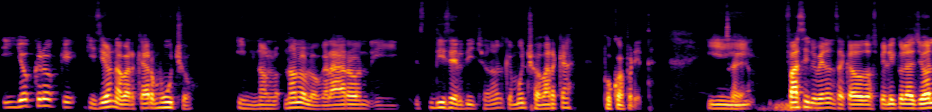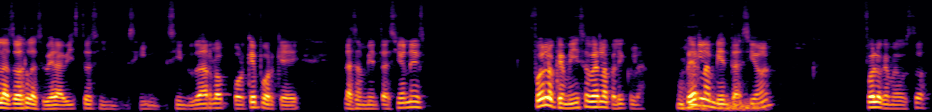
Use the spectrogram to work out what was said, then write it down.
y yo creo que quisieron abarcar mucho y no lo, no lo lograron. Y dice el dicho, ¿no? El que mucho abarca, poco aprieta. Y fácil hubieran sacado dos películas. Yo a las dos las hubiera visto sin, sin, sin dudarlo. ¿Por qué? Porque las ambientaciones fue lo que me hizo ver la película. Ver la ambientación fue lo que me gustó.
